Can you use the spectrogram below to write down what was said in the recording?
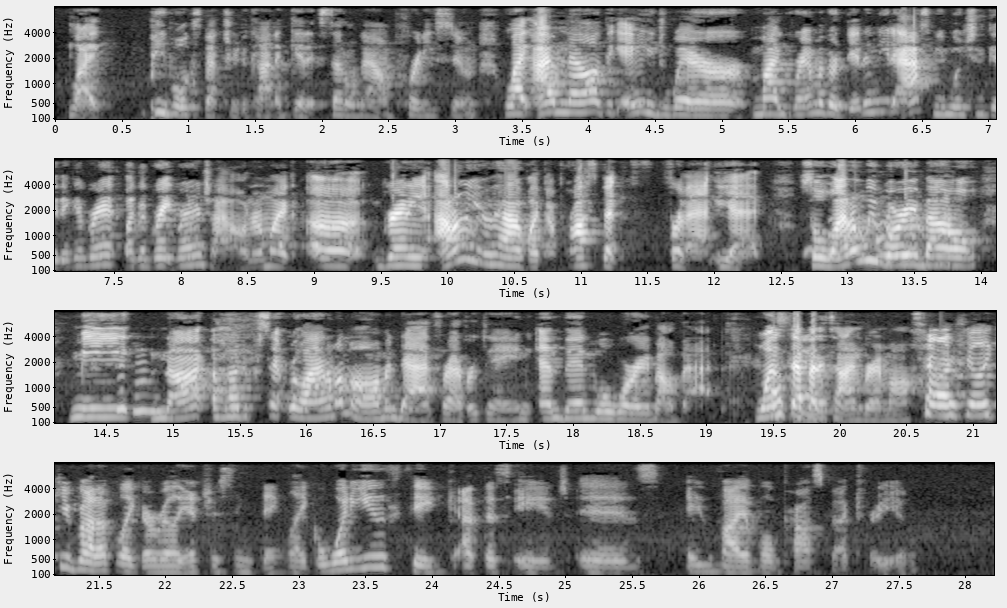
like people expect you to kind of get it settled down pretty soon. Like I'm now at the age where my grandmother didn't need to ask me when she's getting a grant like a great grandchild. And I'm like, uh, Granny, I don't even have like a prospect for that yet. So why don't we worry about me not 100% relying on my mom and dad for everything, and then we'll worry about that one step at a time, Grandma. So I feel like you brought up like a really interesting thing. Like, what do you think at this age is a viable prospect for you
